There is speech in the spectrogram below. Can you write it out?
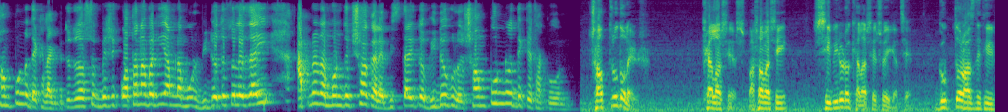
সম্পূর্ণ দেখা লাগবে। তো দর্শক, বেশি কথা না বাড়িয়ে আমরা মূল ভিডিওতে চলে যাই। আপনারা মনোযোগ সহকারে বিস্তারিত ভিডিওগুলো সম্পূর্ণ দেখতে থাকুন। ছাত্রদলের খেলা শেষ। পাশাপাশি শিবিরেরও খেলা শেষ হয়ে গেছে। গুপ্ত রাজনীতির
